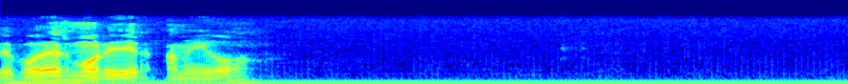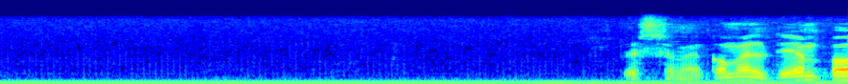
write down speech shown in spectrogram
¿Te puedes morir, amigo? Que se me come el tiempo.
